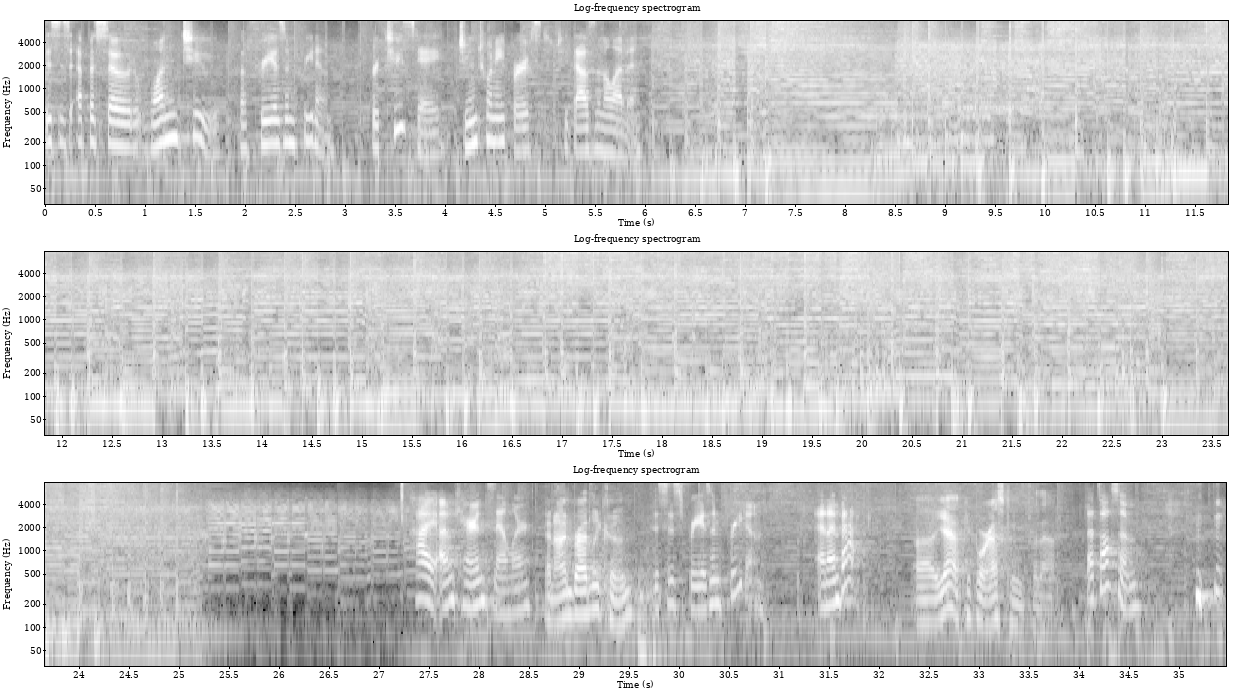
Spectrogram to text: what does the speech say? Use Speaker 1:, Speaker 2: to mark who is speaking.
Speaker 1: This is episode 1 2 of Free as in Freedom for Tuesday, June 21st, 2011. Hi, I'm Karen Sandler.
Speaker 2: And I'm Bradley Kuhn.
Speaker 1: This is Free as in Freedom. And I'm back.
Speaker 2: Uh, yeah, people are asking for that.
Speaker 1: That's awesome.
